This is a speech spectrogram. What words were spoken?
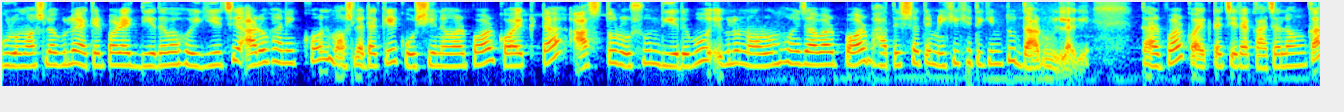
গুঁড়ো মশলাগুলো একের পর এক দিয়ে দেওয়া হয়ে গিয়েছে। আরও খানিকক্ষণ মশলাটাকে কষিয়ে নেওয়ার পর কয়েকটা আস্ত রসুন দিয়ে দেবো। এগুলো নরম হয়ে যাওয়ার পর ভাতের সাথে মেখে খেতে কিন্তু দারুণ লাগে। তারপর কয়েকটা চেরা কাঁচা লঙ্কা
